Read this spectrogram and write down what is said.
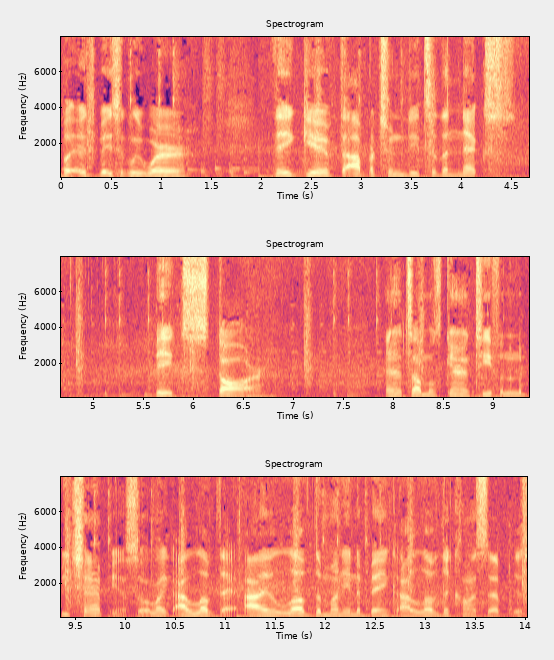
But it's basically where they give the opportunity to the next big star and it's almost guaranteed for them to be champions. So like I love that. I love the money in the bank. I love the concept. It's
